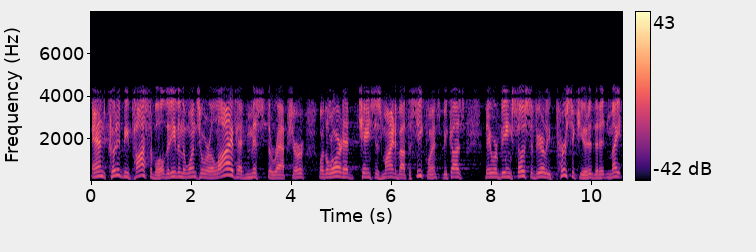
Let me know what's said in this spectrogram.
And could it be possible that even the ones who were alive had missed the rapture, or the Lord had changed his mind about the sequence because they were being so severely persecuted that it might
